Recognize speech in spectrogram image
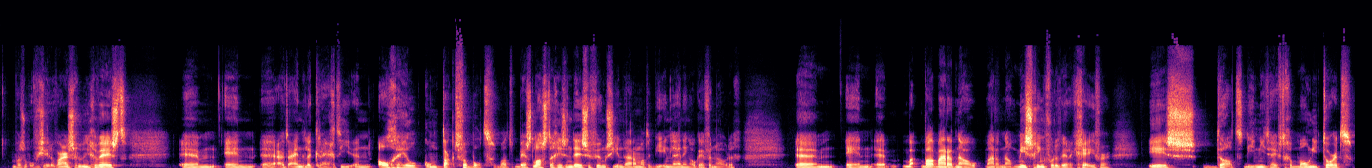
Er was een officiële waarschuwing geweest. Ehm, en eh, uiteindelijk krijgt hij een algeheel contactverbod. Wat best lastig is in deze functie. En daarom had ik die inleiding ook even nodig. Ehm, en wa- waar, het nou, waar het nou misging voor de werkgever. Is dat die niet heeft gemonitord.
